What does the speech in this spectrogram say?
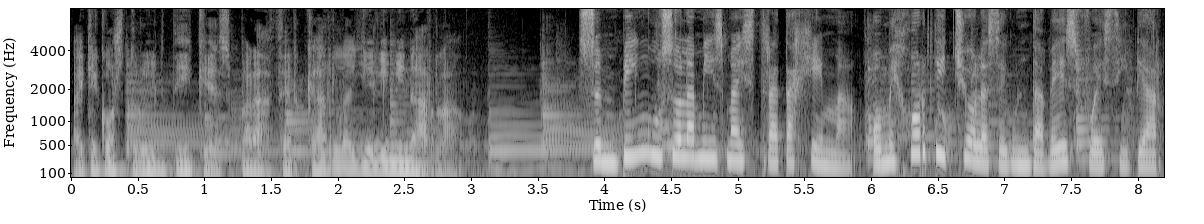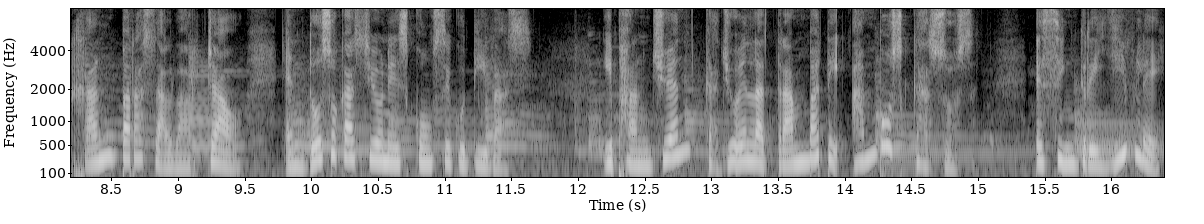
hay que construir diques para acercarla y eliminarla. Sun Bin usó la misma estratagema, o mejor dicho, la segunda vez fue sitiar Han para salvar Zhao, en dos ocasiones consecutivas. Y Pan Juan cayó en la trampa de ambos casos. Es increíble.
